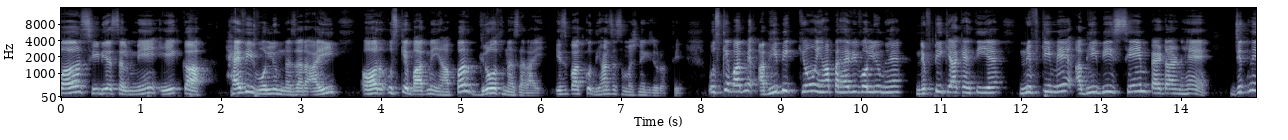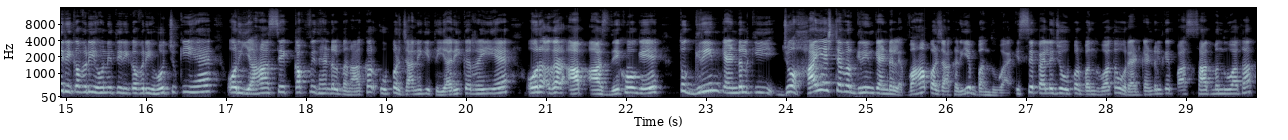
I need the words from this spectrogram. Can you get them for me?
पर सीडीएसएल में एक हैवी वॉल्यूम नज़र आई और उसके बाद में यहाँ पर ग्रोथ नज़र आई। इस बात को ध्यान से समझने की ज़रूरत थी। उसके बाद में अभी भी क्यों यहाँ पर हैवी वॉल्यूम है? निफ्टी क्या कहती है? निफ्टी में अभी भी सेम पैटर्न है। जितनी रिकवरी होनी थी रिकवरी हो चुकी है और यहाँ से कप विद हैंडल बनाकर ऊपर जाने की तैयारी कर रही है। और अगर आप आज देखोगे तो ग्रीन कैंडल की जो हाईएस्ट एवर ग्रीन कैंडल है, वहाँ पर जाकर ये बंद हुआ है। इससे पहले जो ऊपर बंद हुआ था, वो रेड कैंडल के पास साथ बंद हुआ था।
